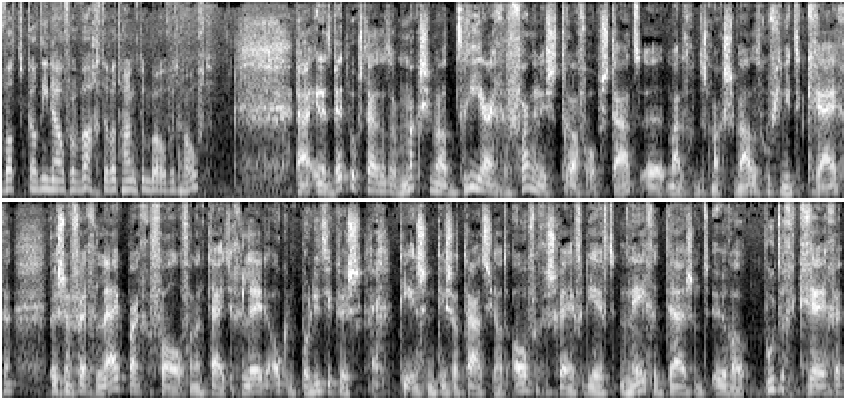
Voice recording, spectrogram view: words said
Wat kan die nou verwachten? Wat hangt hem boven het hoofd? In het wetboek staat dat er maximaal drie jaar gevangenisstraf op staat. Uh, maar dat is maximaal, dat hoef je niet te krijgen. Er is een vergelijkbaar geval van een tijdje geleden. Ook een politicus die in zijn dissertatie had overgeschreven. Die heeft 9000 euro boete gekregen.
